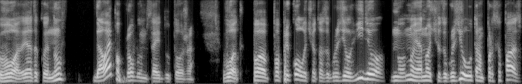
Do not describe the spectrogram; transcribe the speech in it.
Вот, я такой, ну, давай попробуем, зайду тоже. Вот, по, по приколу что-то загрузил видео, ну, ну, я ночью загрузил, утром просыпаюсь,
